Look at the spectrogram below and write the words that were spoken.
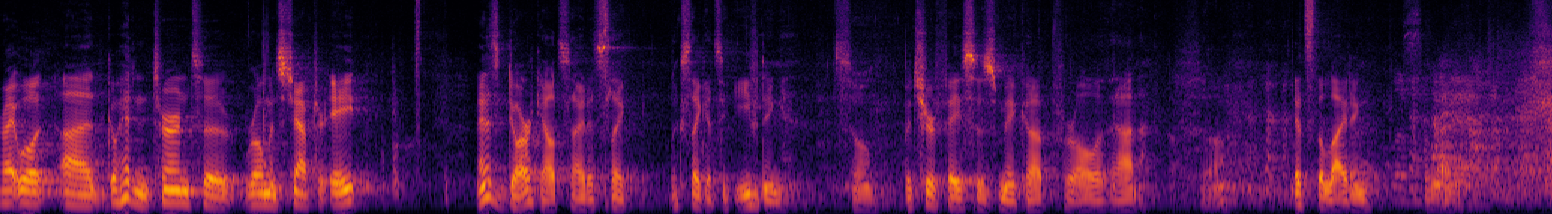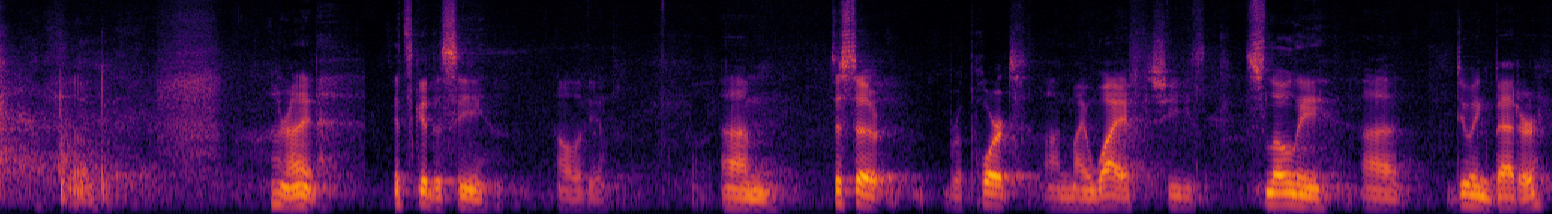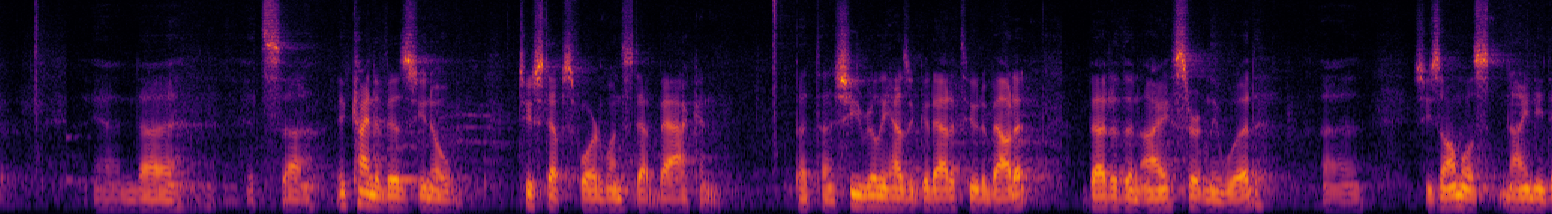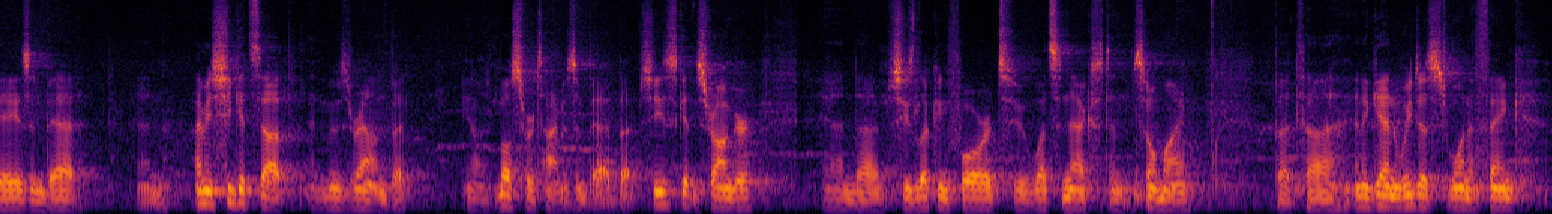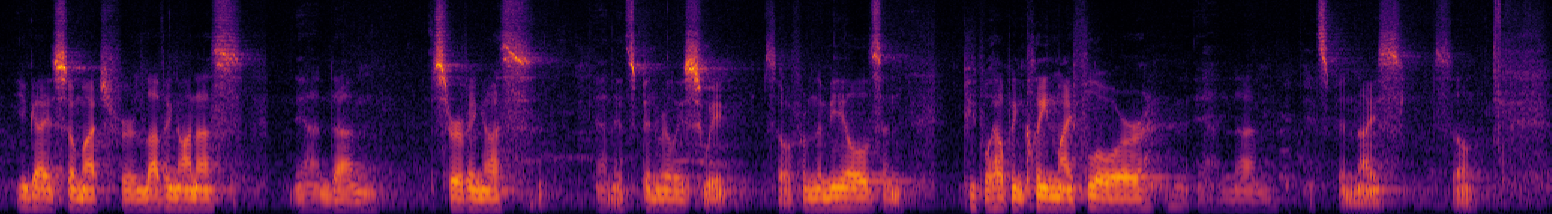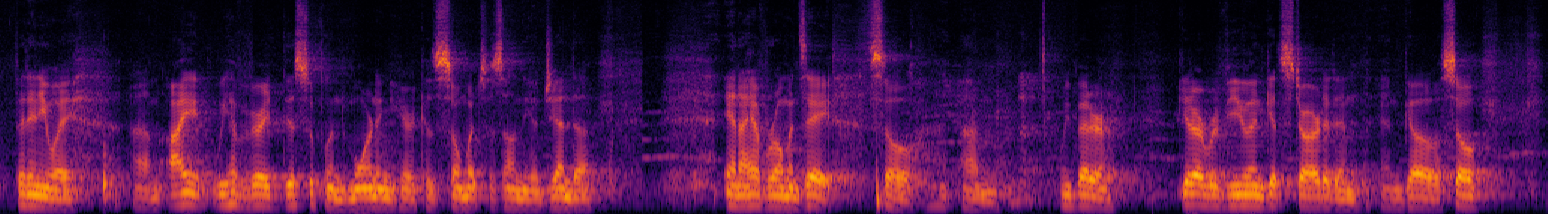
All right, well, uh, go ahead and turn to Romans chapter 8. Man, it's dark outside. It's like, looks like it's evening. So, but your faces make up for all of that. So, it's the lighting. It's the lighting. So, all right. It's good to see all of you. Um, just a report on my wife. She's slowly uh, doing better. And uh, it's, uh, it kind of is, you know, two steps forward, one step back. And, but uh, she really has a good attitude about it, better than I certainly would. Uh, she's almost 90 days in bed. And I mean, she gets up and moves around, but you know, most of her time is in bed. But she's getting stronger, and uh, she's looking forward to what's next, and so am I. But uh, and again, we just want to thank you guys so much for loving on us and um, serving us, and it's been really sweet. So from the meals and people helping clean my floor, and um, it's been nice. So, but anyway, um, I we have a very disciplined morning here because so much is on the agenda, and I have Romans eight. So um, we better get our review and get started and, and go. So,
